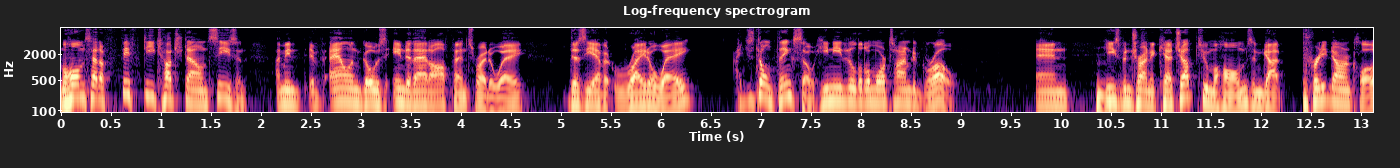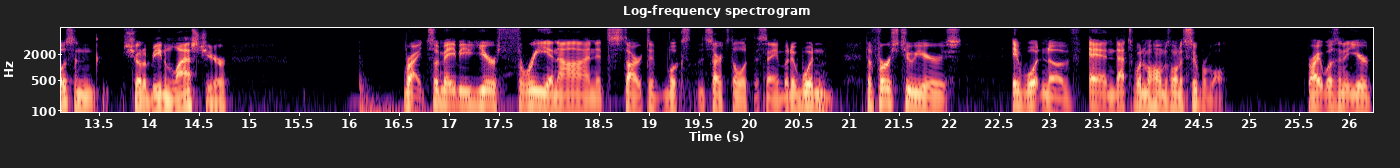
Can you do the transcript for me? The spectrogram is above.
Mahomes had a 50 touchdown season. I mean, if Allen goes into that offense right away, does he have it right away? I just don't think so. He needed a little more time to grow. And Hmm. he's been trying to catch up to Mahomes and got pretty darn close and should have beat him last year. Right. So maybe year three and on, it start to looks it starts to look the same. But it wouldn't. The first two years, it wouldn't have, and that's when Mahomes won a Super Bowl. Right? Wasn't it year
